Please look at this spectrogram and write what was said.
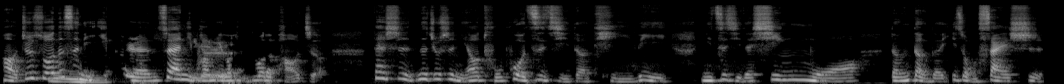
好，就是说那是你一个人，虽然你旁边有很多的跑者。但是那就是你要突破自己的体力、你自己的心魔等等的一种赛事。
